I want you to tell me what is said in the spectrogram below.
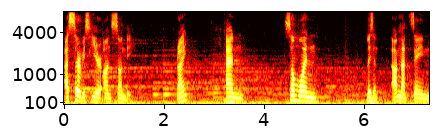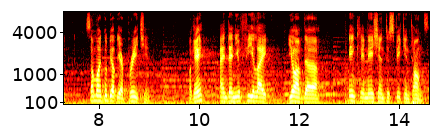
a service here on Sunday, right? And someone, listen, I'm not saying someone could be up there preaching, okay? And then you feel like you have the inclination to speak in tongues.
